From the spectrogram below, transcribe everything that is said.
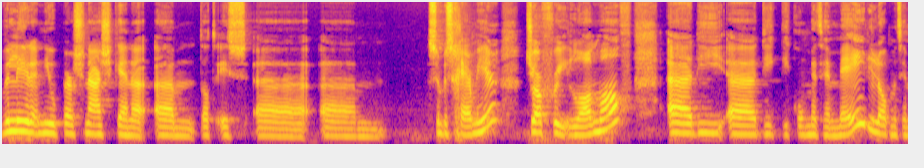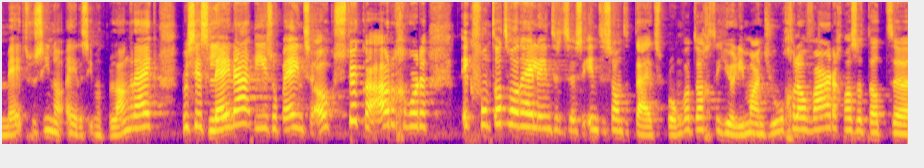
we leren een nieuw personage kennen. ehm, dat is eh, ehm, zijn beschermheer, Joffrey Lonmouth. Eh, die, eh, die, die komt met hem mee, die loopt met hem mee. Dus we zien al, hé, dat is iemand belangrijk. Prinses Lena, die is opeens ook stukken ouder geworden. Ik vond dat wel een hele inter- interessante tijdsprong. Wat dachten jullie, Manju? Hoe geloofwaardig was het dat, eh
